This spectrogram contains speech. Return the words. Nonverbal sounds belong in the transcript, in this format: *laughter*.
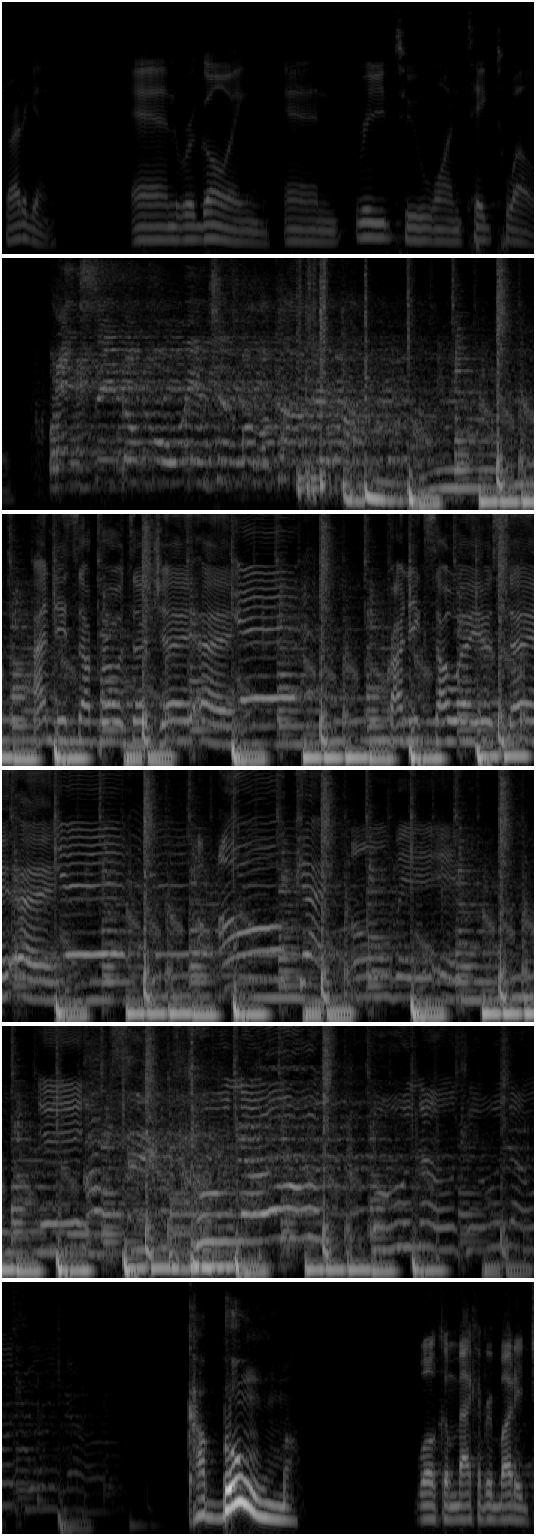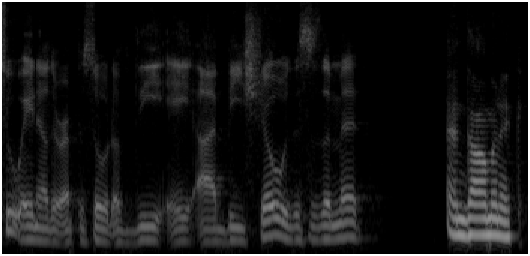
Try it again. And we're going in three, two, one, take 12. And it's a protege, eh? Yeah, Chronics are where you say, eh? yeah. Okay. Oh, yeah. Yeah. Who knows? Who knows? Who knows? Who knows? Kaboom! Welcome back, everybody, to another episode of the AIB Show. This is Amit, And Dominic.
